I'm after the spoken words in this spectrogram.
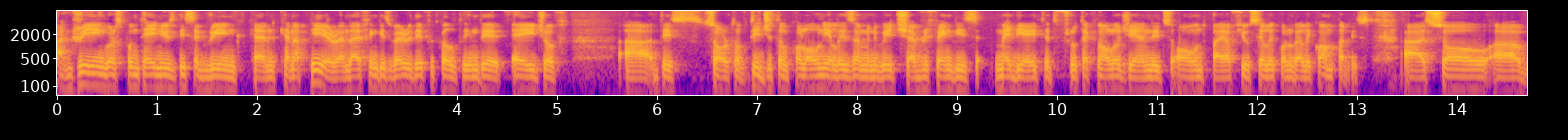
agreeing or spontaneous disagreeing can can appear. And I think it's very difficult in the age of uh, this sort of digital colonialism in which everything is mediated through technology and it's owned by a few Silicon Valley companies. Uh, so, uh,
